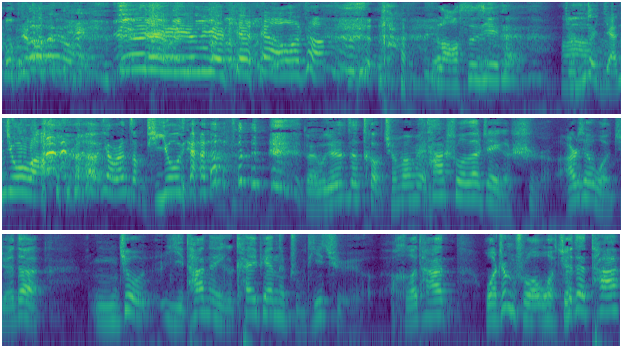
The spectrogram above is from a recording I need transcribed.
种，你知道吗？越越漂亮，我操，老司机。就是你得研究嘛，要不然怎么提优点？对，我觉得这特全方位。他说的这个是，而且我觉得，你就以他那个开篇的主题曲和他，我这么说，我觉得他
